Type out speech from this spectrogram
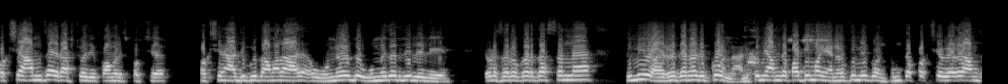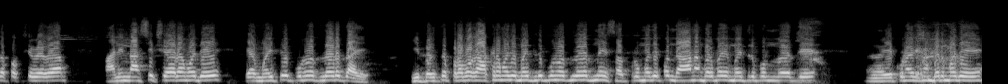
पक्ष आमचा आहे राष्ट्रवादी काँग्रेस पक्ष. पक्षाने अधिकृत आम्हाला उमेदवार उमेदवार दिलेली आहे. एवढं सर्व करत असताना तुम्ही व्हायरल करणारे कोण? आणि तुम्ही आमचा पाठिंबा घेणार तुम्ही कोण? तुमचा पक्ष वेगळा आमचा पक्ष वेगळा. आणि नाशिक शहरामध्ये या मैत्रीपूर्ण लढत आहे. ही फक्त प्रभाग अकरा मध्ये मैत्रीपूर्ण लढत नाही सातपूरमध्ये पण दहा नंबरमध्ये मैत्रीपूर्ण लढत आहे. अं, एकोणावीस नंबरमध्ये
